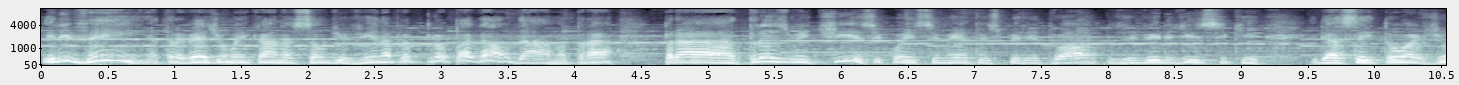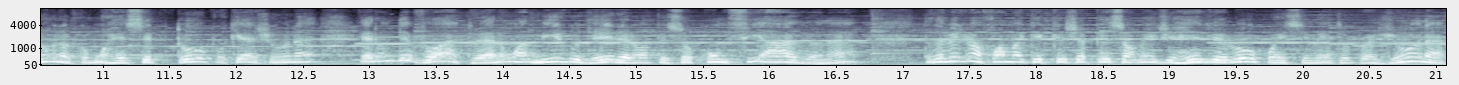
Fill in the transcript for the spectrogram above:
ele vem através de uma encarnação divina para propagar o Dharma, para para transmitir esse conhecimento espiritual. Inclusive, ele disse que ele aceitou a Juna como receptor, porque a Juna era um devoto, era um amigo dele, era uma pessoa confiável, né? Então, da mesma forma que Krishna pessoalmente revelou o conhecimento para Juna,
